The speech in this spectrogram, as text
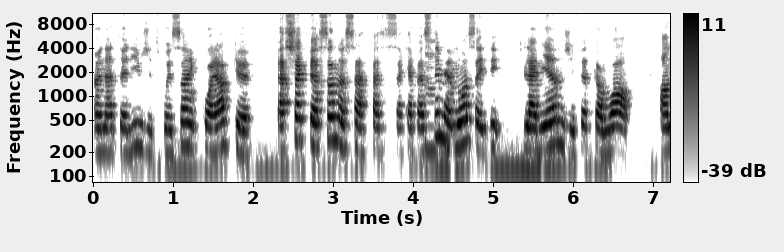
un, atelier. J'ai trouvé ça incroyable que à chaque personne a sa, sa capacité, mm. mais moi, ça a été la mienne. J'ai fait comme wow en,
